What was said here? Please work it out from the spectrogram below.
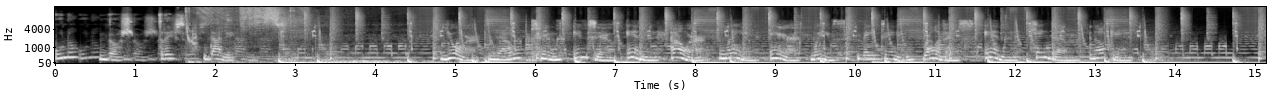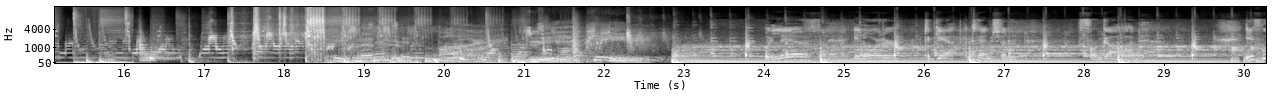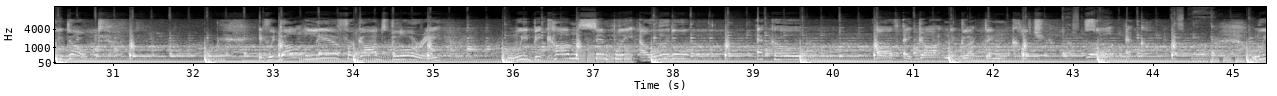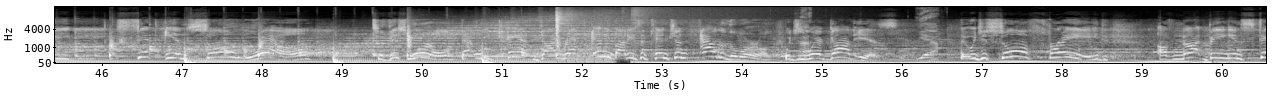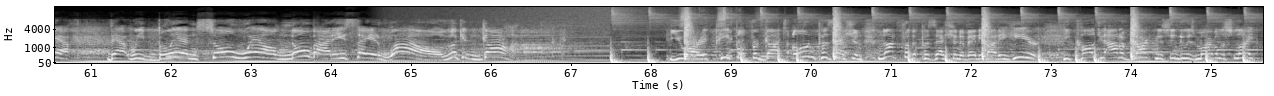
Uno, dos, tres, dale. You're now tuned into In Our Lane Air Waves, maintaining relevance in Kingdom Knocking. Presented by DP. We live in order to get attention for God. If we don't, if we don't live for God's glory, we become simply a little echo of a God neglecting culture. It's a little echo. We fit in so well to this world that we can't direct anybody's attention out of the world, which is where God is. Yeah. We're just so afraid of not being in step that we blend so well, nobody's saying, wow, look at God. You are a people for God's own possession, not for the possession of anybody here. He called you out of darkness into his marvelous light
